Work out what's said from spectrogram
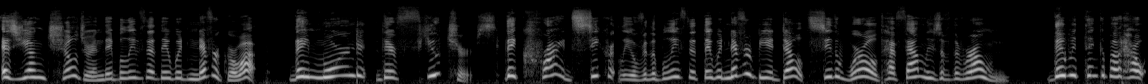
As young children, they believed that they would never grow up. They mourned their futures. They cried secretly over the belief that they would never be adults, see the world, have families of their own. They would think about how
